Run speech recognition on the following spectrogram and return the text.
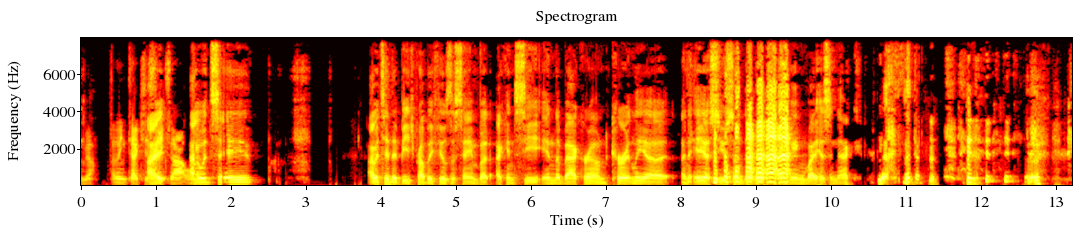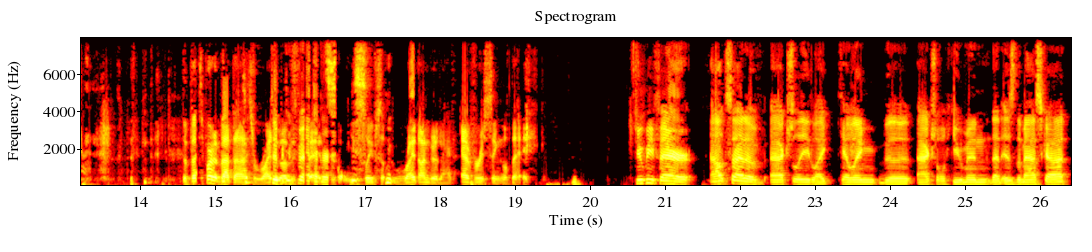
Yeah, I think Texas I- takes that one. I would say, I would say that Beach probably feels the same, but I can see in the background currently uh, an ASU Sun Devil hanging by his neck. the best part about that is right To above his bed. he sleeps right under that every single day. To be fair, outside of actually like killing the actual human that is the mascot,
